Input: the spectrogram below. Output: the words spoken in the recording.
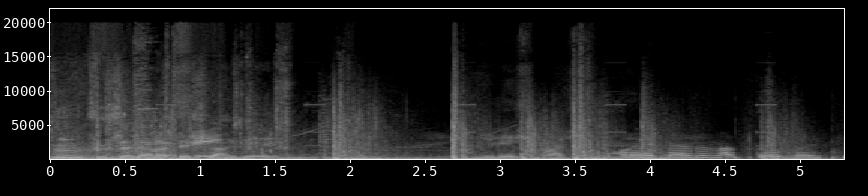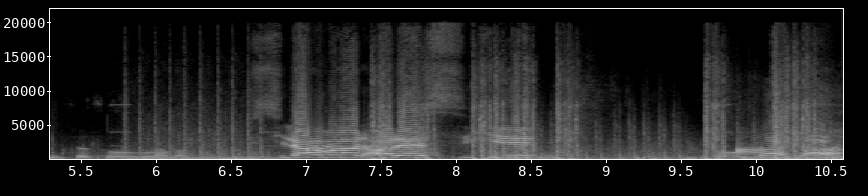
Tüm füzeler ateşlendi. İyileşme açık. Oraya nereden attığını kimse sorgulamaz. Silah var, Ares, skin. Solda aga.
